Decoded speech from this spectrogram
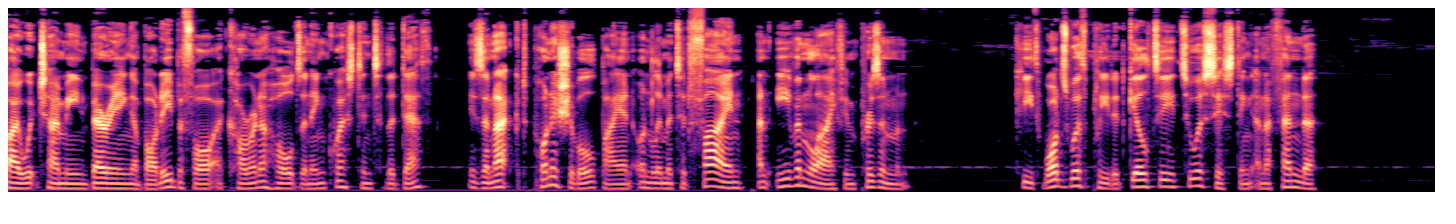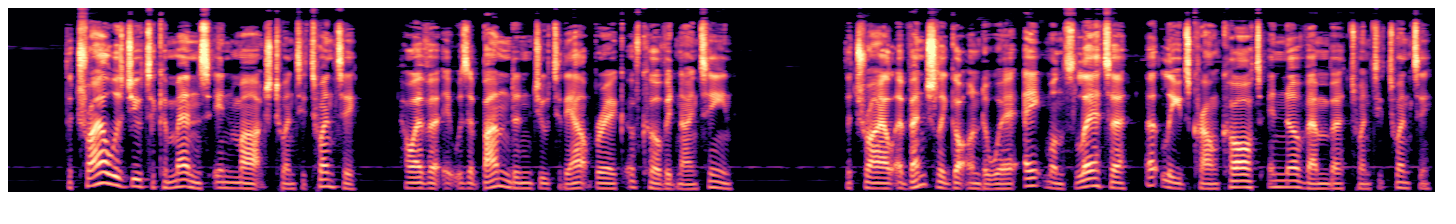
by which I mean burying a body before a coroner holds an inquest into the death, is an act punishable by an unlimited fine and even life imprisonment. Keith Wadsworth pleaded guilty to assisting an offender. The trial was due to commence in March 2020, however, it was abandoned due to the outbreak of COVID 19. The trial eventually got underway eight months later at Leeds Crown Court in November 2020.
